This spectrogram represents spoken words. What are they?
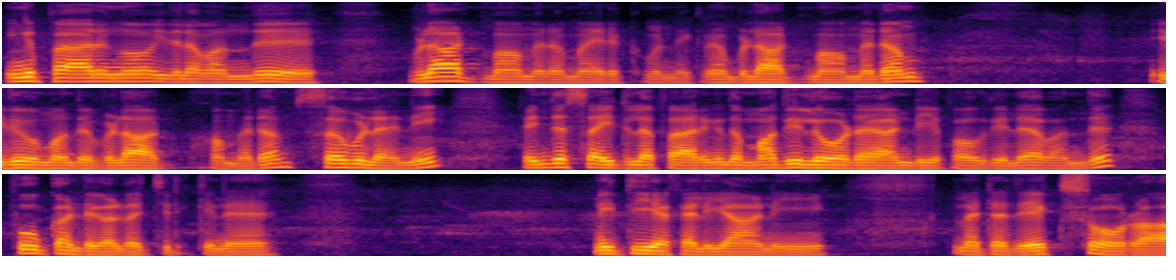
இங்கே பாருங்க இதில் வந்து விளாட் மாமரமாக இருக்கும் நினைக்கிறேன். விளாட் மாமரம் இதுவும் வந்து விளாட் மாமரம் செவிளனி இந்த சைட்டில் பாருங்கள் இந்த மதிலோட அண்டிய பகுதியில் வந்து பூக்கண்டுகள் வச்சிருக்கினேன் நித்திய கல்யாணி மற்றது எக்ஸோரா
